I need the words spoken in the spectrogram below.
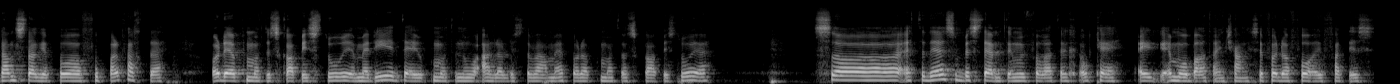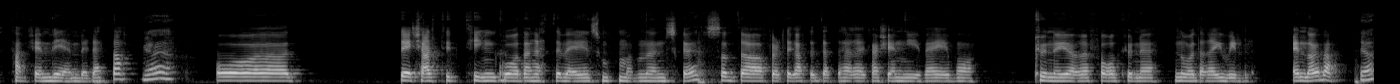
landslaget på fotballkartet. Og det å på en måte skape historie med de, det er jo på en måte noe alle har lyst til å være med på. Det er på en måte å skape historie. Så etter det så bestemte jeg meg for at jeg, ok, jeg, jeg må bare ta en sjanse, for da får jeg faktisk kanskje en VM-billett. da. Ja, ja. Og det er ikke alltid ting går den rette veien som man ønsker. Så da følte jeg at dette her er kanskje en ny vei jeg må kunne gjøre for å kunne nå der jeg vil en dag. da. ja.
